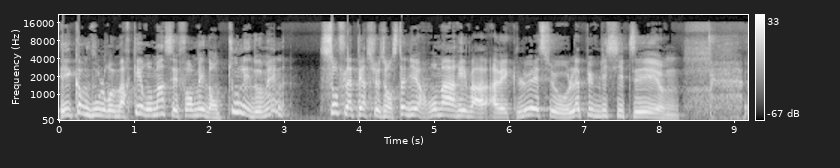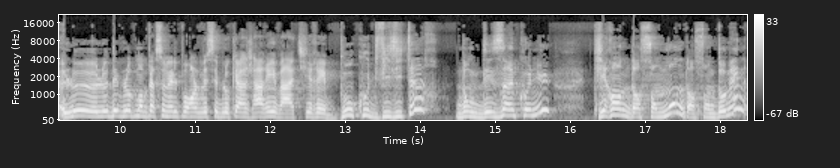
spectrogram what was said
Et comme vous le remarquez, Romain s'est formé dans tous les domaines sauf la persuasion, c'est-à-dire Romain arrive avec le SEO, la publicité, euh, le, le développement personnel pour enlever ses blocages, arrive à attirer beaucoup de visiteurs, donc des inconnus qui rentrent dans son monde, dans son domaine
